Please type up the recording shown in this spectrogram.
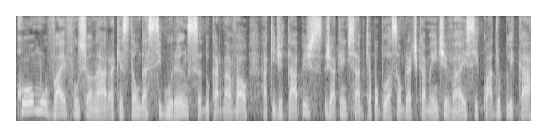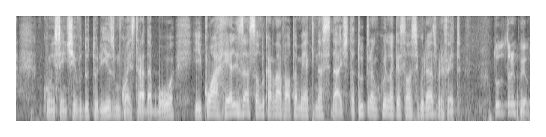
como vai funcionar a questão da segurança do carnaval aqui de Tapes, já que a gente sabe que a população praticamente vai se quadruplicar com o incentivo do turismo, com a estrada boa e com a realização do carnaval também aqui na cidade. Está tudo tranquilo na questão da segurança, prefeito? Tudo tranquilo.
